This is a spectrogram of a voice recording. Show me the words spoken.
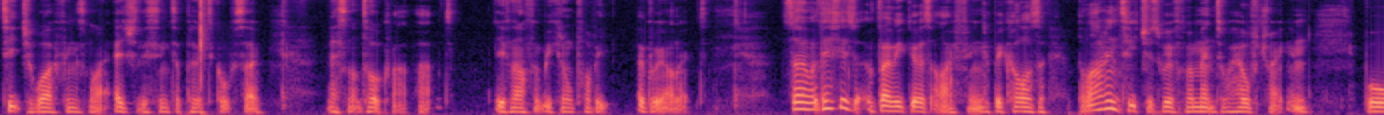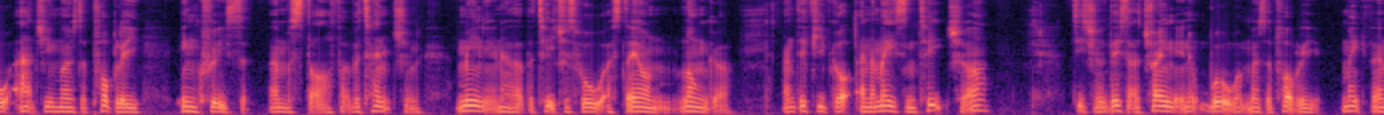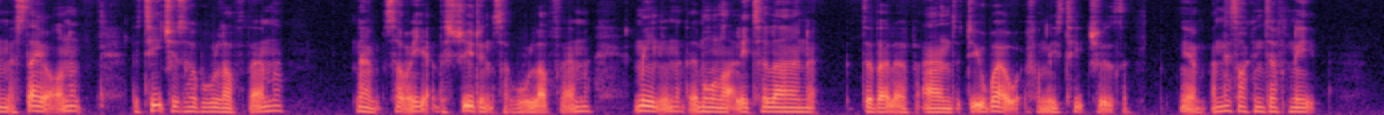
teacher work things might edge this into political. So let's not talk about that. Even though I think we can all probably agree on it. So this is very good, I think, because providing teachers with mental health training will actually most probably increase um, staff retention, meaning that the teachers will stay on longer. And if you've got an amazing teacher, teacher this at training will most probably make them stay on. The teachers will love them. No, sorry, yeah, the students will love them, meaning that they're more likely to learn, develop, and do well from these teachers. Yeah, and this I can definitely,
